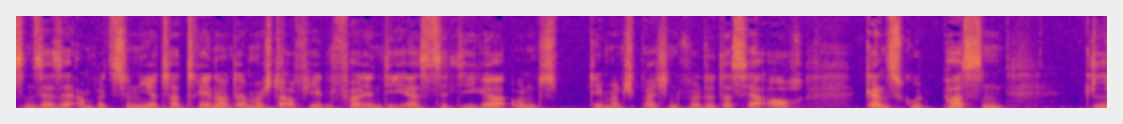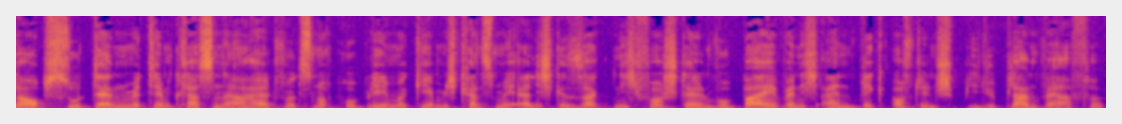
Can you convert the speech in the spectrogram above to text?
ist ein sehr, sehr ambitionierter Trainer und er möchte auf jeden Fall in die erste Liga und dementsprechend würde das ja auch ganz gut passen. Glaubst du denn, mit dem Klassenerhalt wird es noch Probleme geben? Ich kann es mir ehrlich gesagt nicht vorstellen. Wobei, wenn ich einen Blick auf den Spielplan werfe,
